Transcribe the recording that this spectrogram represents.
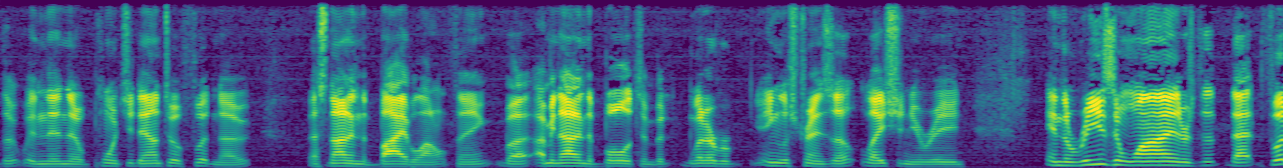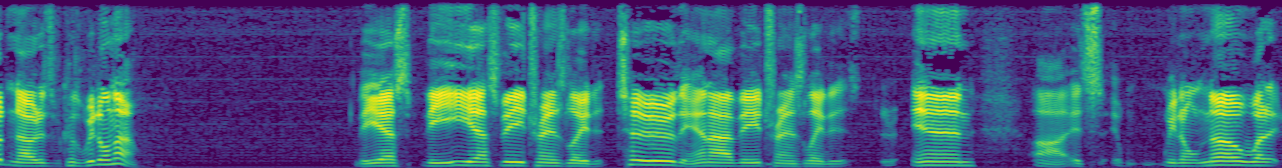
the, and then it'll point you down to a footnote. That's not in the Bible, I don't think, but I mean, not in the bulletin, but whatever English translation you read. And the reason why there's the, that footnote is because we don't know. The, ES, the ESV translated to, the NIV translated in. Uh, it's we don't know what it,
